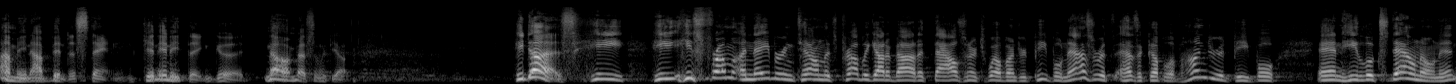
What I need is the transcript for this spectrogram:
I mean, I've been to Stanton. Can anything good? No, I'm messing with y'all. He does. He, he, he's from a neighboring town that's probably got about 1,000 or 1,200 people. Nazareth has a couple of hundred people, and he looks down on it.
